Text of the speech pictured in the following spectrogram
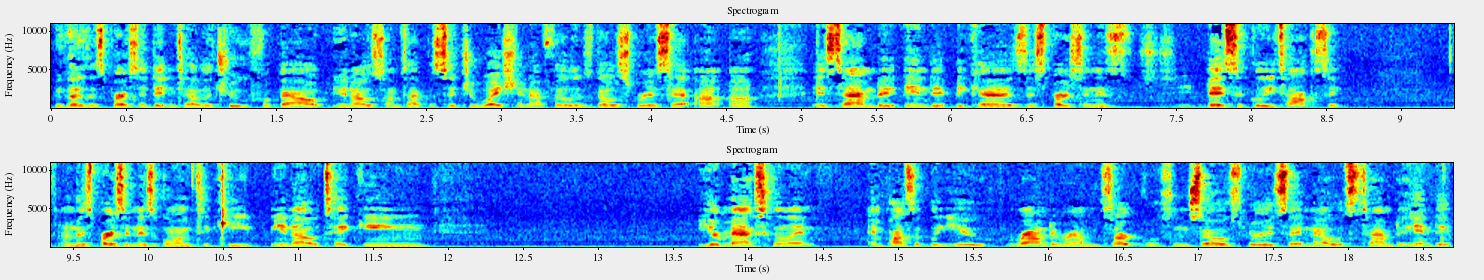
because this person didn't tell the truth about you know some type of situation i feel as though spirit said uh-uh it's time to end it because this person is basically toxic. And this person is going to keep you know taking your masculine and possibly you round and round in circles. And so spirit said no it's time to end it.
